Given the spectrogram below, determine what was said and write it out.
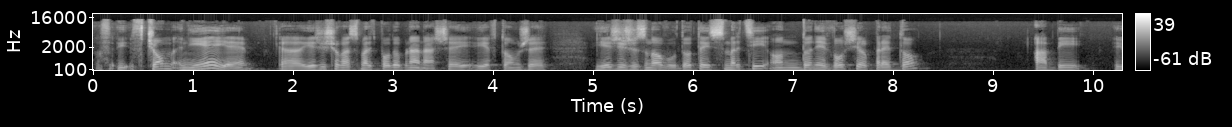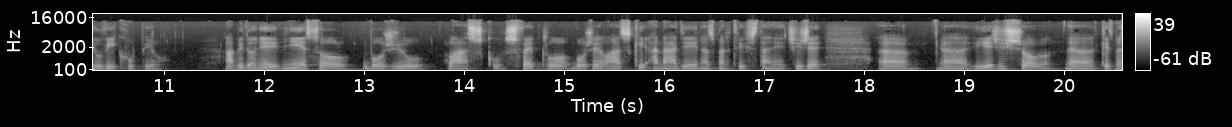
v, v čom nie je e, Ježišova smrť podobná našej, je v tom, že Ježiš znovu do tej smrti, on do nej vošiel preto, aby ju vykúpil. Aby do nej vniesol Božiu lásku, svetlo Božej lásky a nádej na zmrtvých vstanie. Čiže Ježišov, eh, keď, sme,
